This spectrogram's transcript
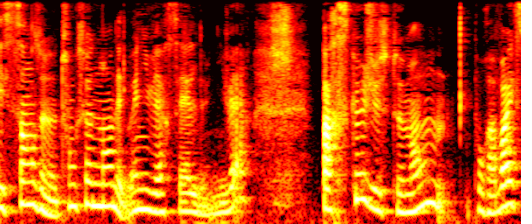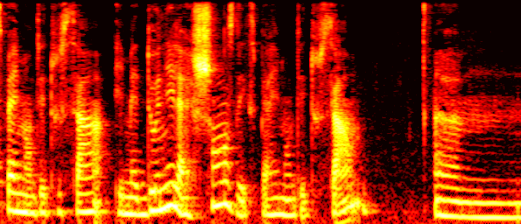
essence, de notre fonctionnement, des lois universelles de l'univers? Parce que justement, pour avoir expérimenté tout ça et m'être donné la chance d'expérimenter tout ça, euh,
